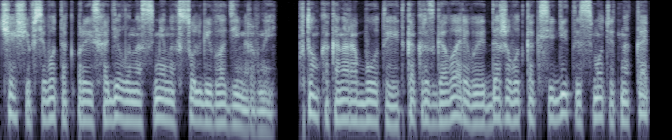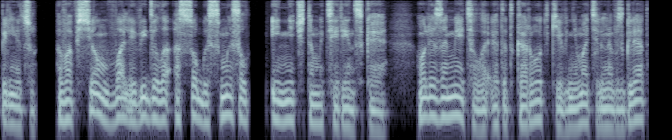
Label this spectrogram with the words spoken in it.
Чаще всего так происходило на сменах с Ольгой Владимировной. В том, как она работает, как разговаривает, даже вот как сидит и смотрит на капельницу, во всем Валя видела особый смысл и нечто материнское. Оля заметила этот короткий, внимательный взгляд,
